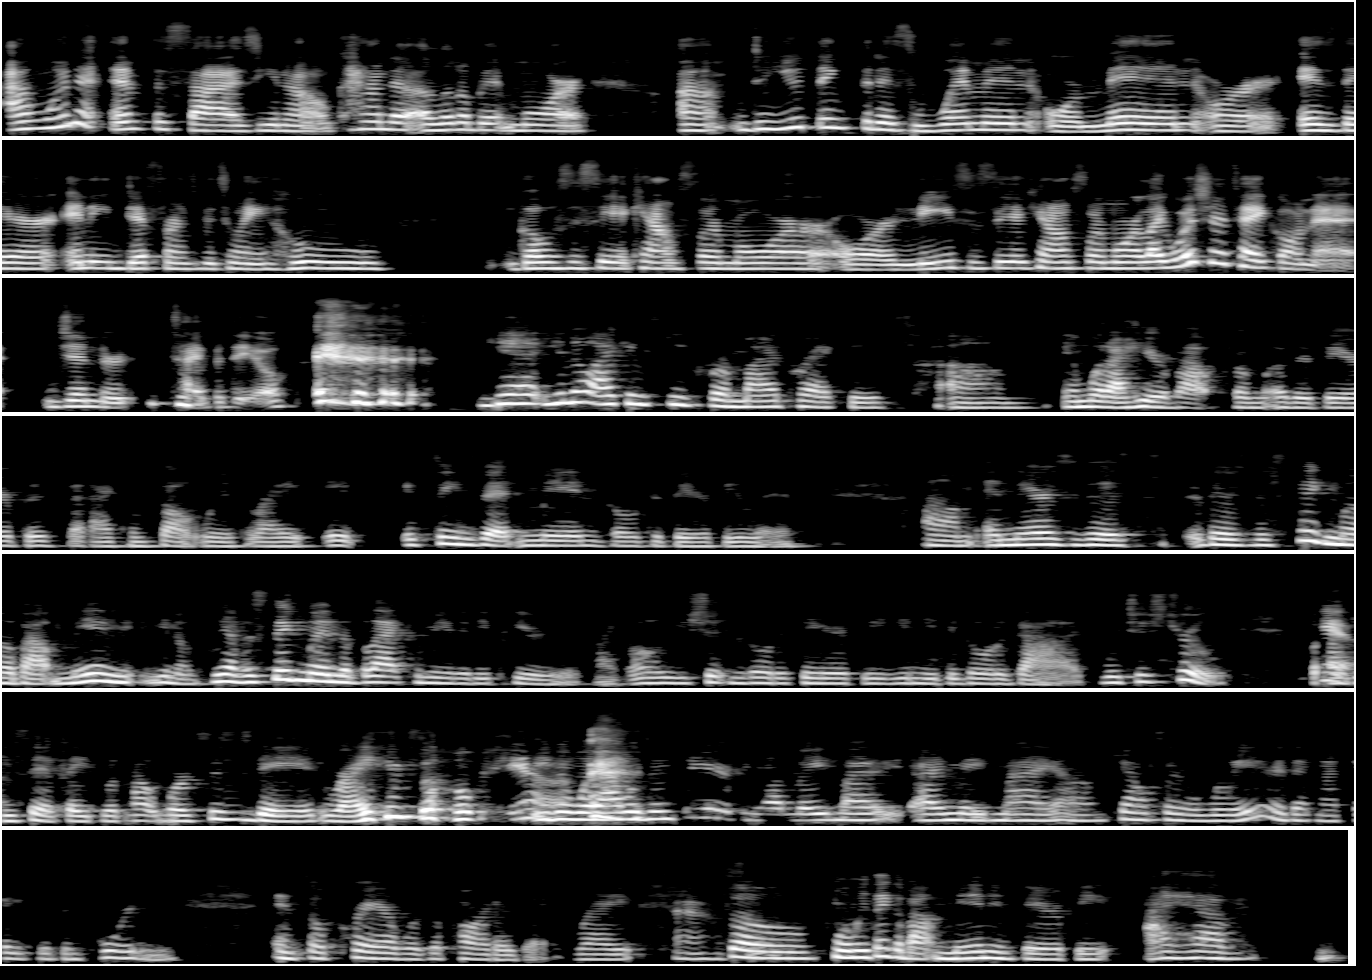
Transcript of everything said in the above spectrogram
I want to emphasize, you know, kind of a little bit more. Um, do you think that it's women or men, or is there any difference between who goes to see a counselor more or needs to see a counselor more? Like, what's your take on that gender type of deal? Yeah, you know, I can speak for my practice um, and what I hear about from other therapists that I consult with. Right, it it seems that men go to therapy less, um, and there's this there's this stigma about men. You know, we have a stigma in the Black community. Period. Like, oh, you shouldn't go to therapy. You need to go to God, which is true. But yeah. like you said, faith without works is dead, right? So yeah. even when I was in therapy, I made my I made my um, counselor aware that my faith was important. And so prayer was a part of that, right? Absolutely. So when we think about men in therapy, I have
